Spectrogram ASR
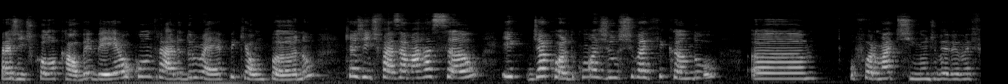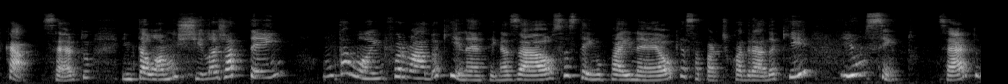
Pra gente colocar o bebê, ao contrário do wrap, que é um pano, que a gente faz a amarração e de acordo com o ajuste vai ficando uh, o formatinho onde o bebê vai ficar, certo? Então a mochila já tem um tamanho formado aqui, né? Tem as alças, tem o painel, que é essa parte quadrada aqui, e um cinto, certo?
